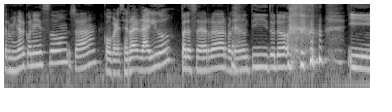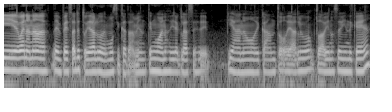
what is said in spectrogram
terminar con eso ya Como para cerrar algo. para cerrar, para tener un título. y bueno, nada, empezar a estudiar algo de música también. Tengo ganas de ir a clases de piano, de canto, de algo. Todavía no sé bien de qué,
